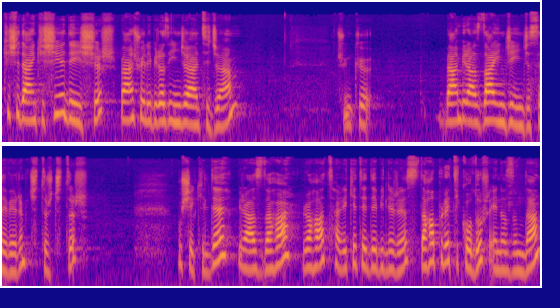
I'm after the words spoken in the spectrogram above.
kişiden kişiye değişir. Ben şöyle biraz incelteceğim. Çünkü ben biraz daha ince ince severim, çıtır çıtır. Bu şekilde biraz daha rahat hareket edebiliriz. Daha pratik olur en azından.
